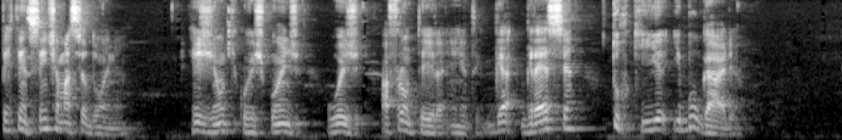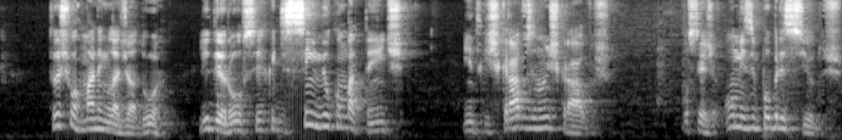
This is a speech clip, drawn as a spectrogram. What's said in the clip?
pertencente à Macedônia, região que corresponde hoje à fronteira entre Grécia, Turquia e Bulgária. Transformado em gladiador, liderou cerca de 100 mil combatentes entre escravos e não escravos, ou seja, homens empobrecidos.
